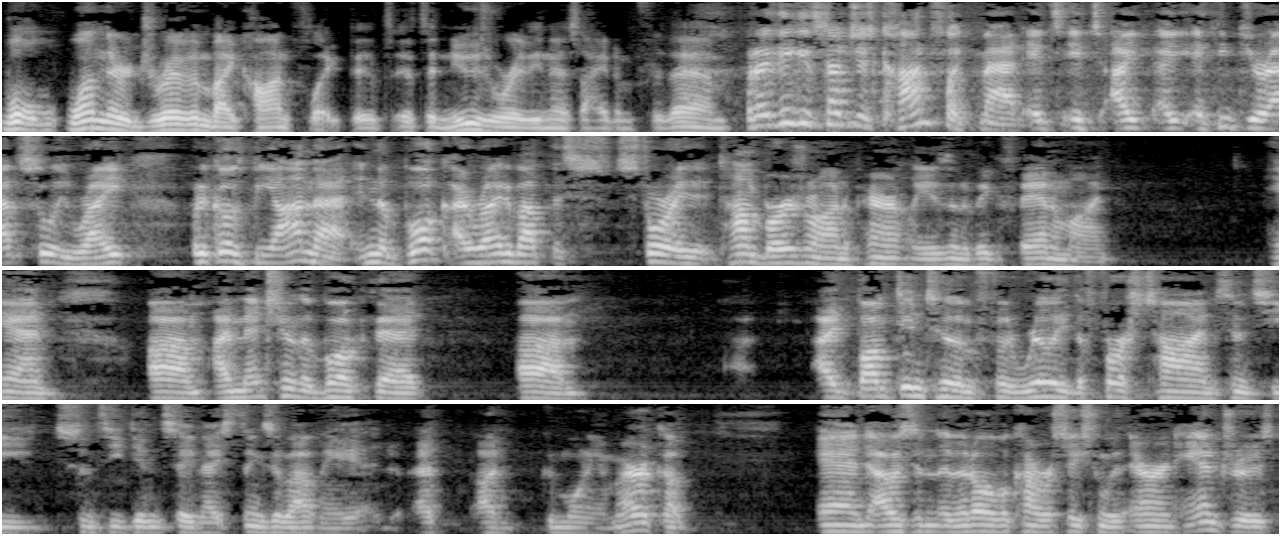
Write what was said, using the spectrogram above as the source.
well one they're driven by conflict. It's, it's a newsworthiness item for them. But i think it's not just conflict matt. It's it's I, I think you're absolutely right but it goes beyond that. In the book i write about this story that tom bergeron apparently isn't a big fan of mine. And um, i mentioned in the book that um, I bumped into him for really the first time since he since he didn't say nice things about me at, at, on Good Morning America and I was in the middle of a conversation with Erin Andrews,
